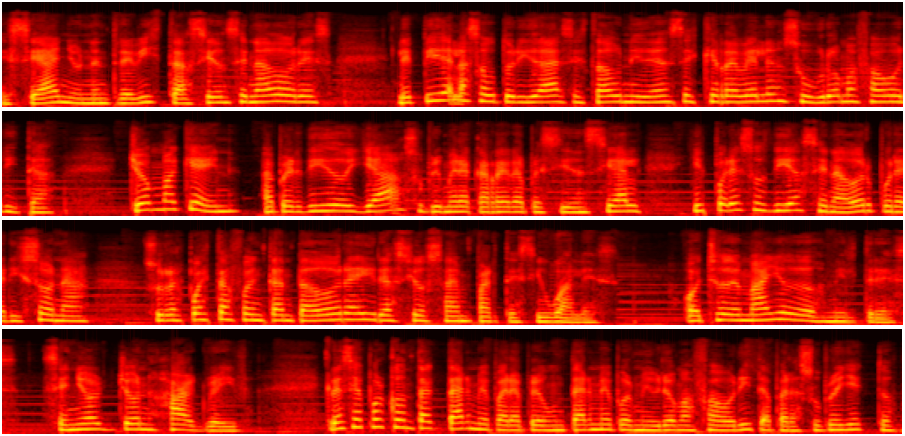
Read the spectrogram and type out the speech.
Ese año, en entrevista a 100 senadores, le pide a las autoridades estadounidenses que revelen su broma favorita. John McCain ha perdido ya su primera carrera presidencial y es por esos días senador por Arizona. Su respuesta fue encantadora y graciosa en partes iguales. 8 de mayo de 2003. Señor John Hargrave, gracias por contactarme para preguntarme por mi broma favorita para su proyecto.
